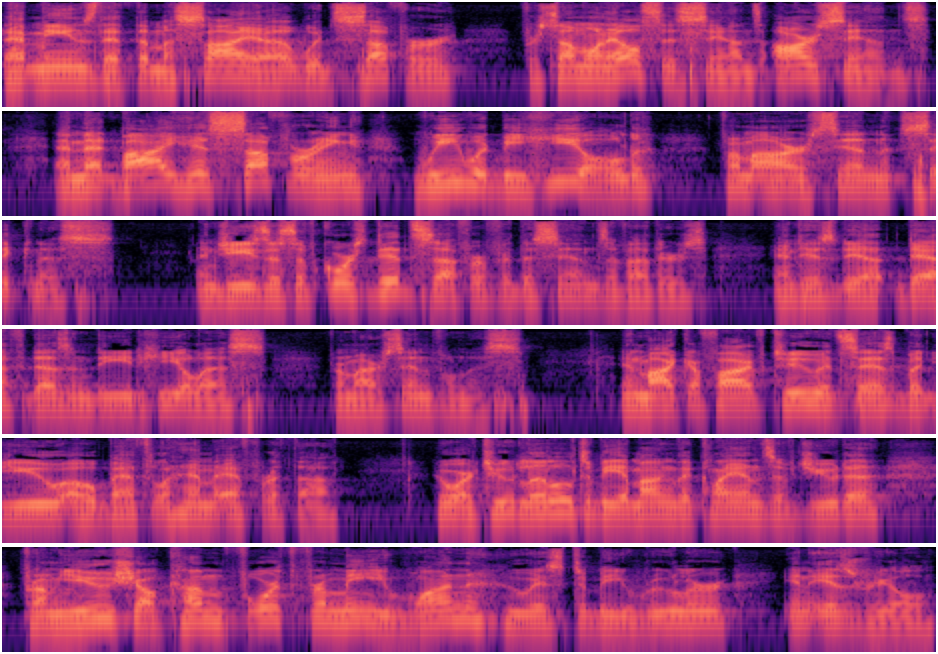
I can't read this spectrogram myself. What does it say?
That means that the Messiah would suffer for someone else's sins, our sins, and that by his suffering we would be healed from our sin sickness. And Jesus, of course, did suffer for the sins of others, and his de- death does indeed heal us from our sinfulness. In Micah 5 2, it says, But you, O Bethlehem Ephrathah, who are too little to be among the clans of Judah, from you shall come forth from me one who is to be ruler in Israel,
